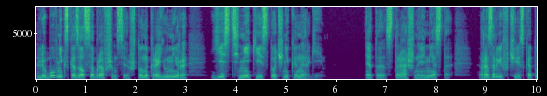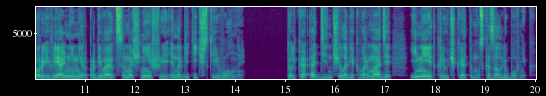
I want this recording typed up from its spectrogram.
Любовник сказал собравшимся, что на краю мира есть некий источник энергии. Это страшное место, разрыв, через который в реальный мир пробиваются мощнейшие энергетические волны. Только один человек в Армаде имеет ключ к этому, сказал любовник,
